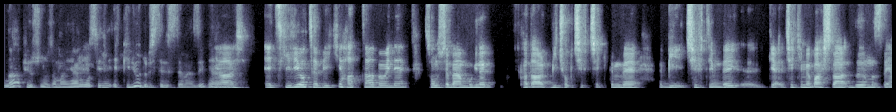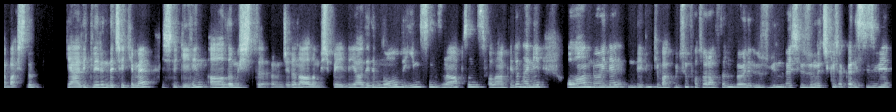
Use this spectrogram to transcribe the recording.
Ne yapıyorsun o zaman? Yani o seni etkiliyordur ister istemez değil mi? Yani... Ya etkiliyor tabii ki. Hatta böyle sonuçta ben bugüne kadar birçok çift çektim ve bir çiftimde e, çekime başladığımızda yani başladı geldiklerinde çekime işte gelin ağlamıştı. Önceden ağlamış belli. Ya dedim ne oldu iyi misiniz ne yaptınız falan filan. Hani o an böyle dedim ki bak bütün fotoğrafların böyle üzgün ve hüzünlü çıkacak. Hadi siz bir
